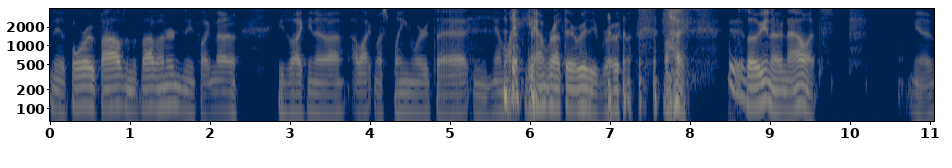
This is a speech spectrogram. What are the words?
you know, 405s and the 500, and he's like, no. He's like, you know, I, I like my spleen where it's at, and I'm like, yeah, I'm right there with you, bro. like, Yeah. so you know, now it's, you know,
